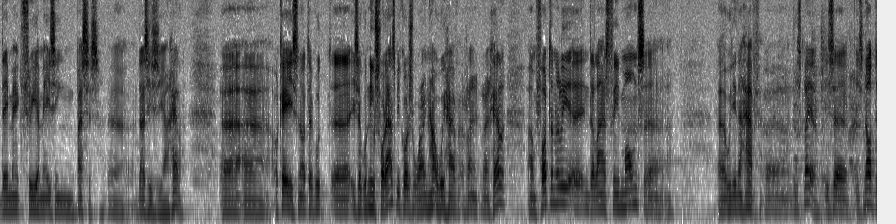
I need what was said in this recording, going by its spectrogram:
they make three amazing passes. Uh, that is Yangel. Uh, uh, okay, it's not a good. Uh, it's a good news for us because right now we have Yangel. Unfortunately, uh, in the last three months, uh, we didn't have this player. It's, it's not.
